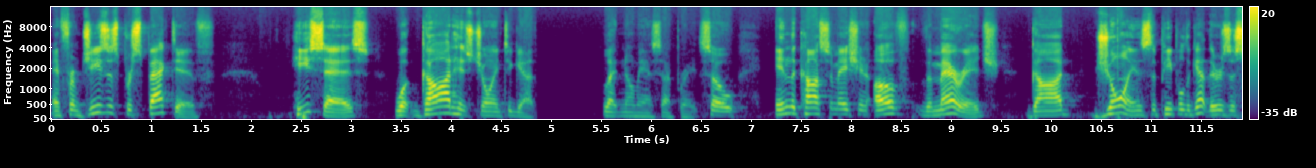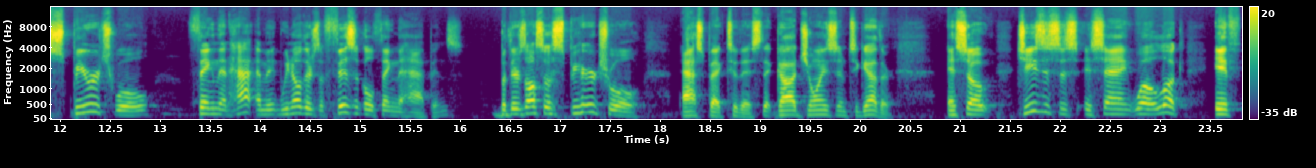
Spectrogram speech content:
And from Jesus' perspective, he says, What God has joined together, let no man separate. So, in the consummation of the marriage, God joins the people together. There's a spiritual thing that happens. I mean, we know there's a physical thing that happens, but there's also a spiritual aspect to this that God joins them together. And so Jesus is, is saying, well, look, if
